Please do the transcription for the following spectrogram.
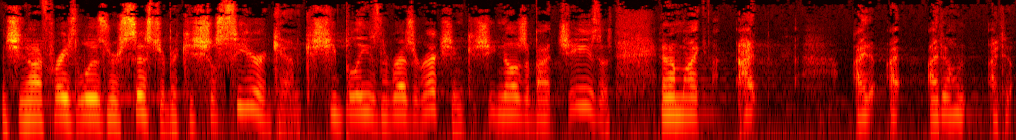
And she's not afraid of losing her sister because she'll see her again because she believes in the resurrection because she knows about Jesus. And I'm like, I, I, I, I don't, I don't,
